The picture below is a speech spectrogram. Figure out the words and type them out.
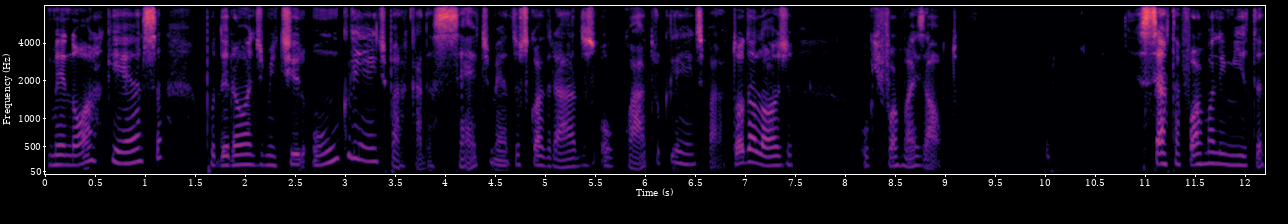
menor que essa poderão admitir um cliente para cada 7 metros quadrados ou quatro clientes para toda loja, o que for mais alto. Certa forma, limita,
